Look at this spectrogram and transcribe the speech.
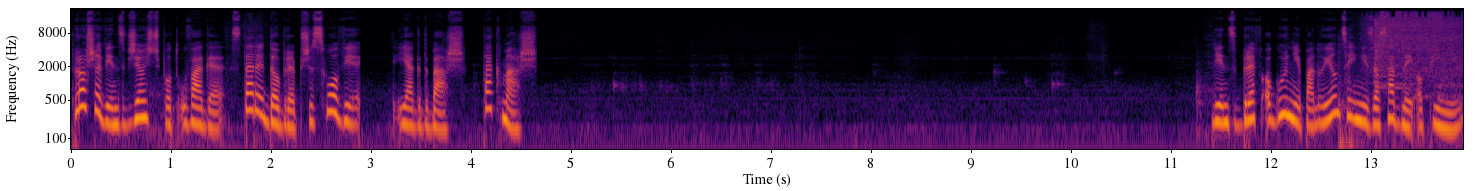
Proszę więc wziąć pod uwagę stare dobre przysłowie: jak dbasz, tak masz. Więc wbrew ogólnie panującej niezasadnej opinii,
